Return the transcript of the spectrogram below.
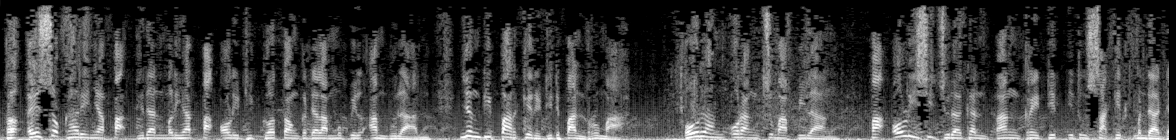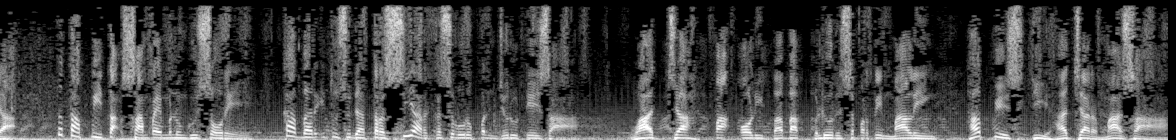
Keesok harinya Pak Diran melihat Pak Oli digotong ke dalam mobil ambulan yang diparkir di depan rumah. Orang-orang cuma bilang, Pak Oli si juragan bank kredit itu sakit mendadak. Tetapi tak sampai menunggu sore, kabar itu sudah tersiar ke seluruh penjuru desa. Wajah Pak Oli babak belur seperti maling, habis dihajar masa.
